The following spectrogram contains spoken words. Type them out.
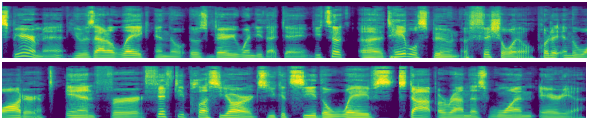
experiment. He was at a lake and the, it was very windy that day. He took a tablespoon of fish oil, put it in the water, and for 50 plus yards, you could see the waves stop around this one area.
